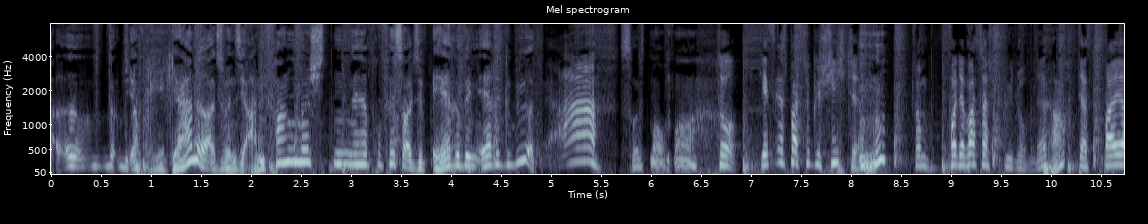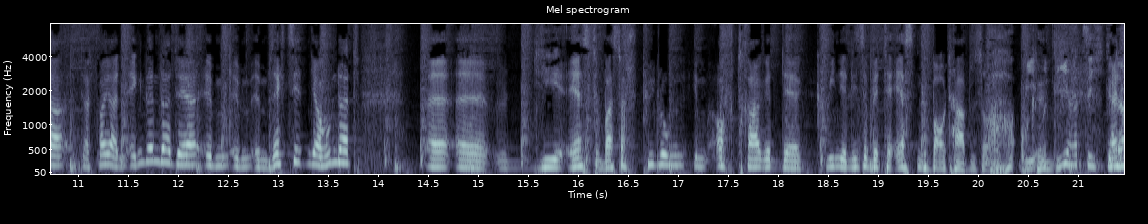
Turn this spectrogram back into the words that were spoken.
äh, ja, gerne. Also wenn Sie anfangen möchten, Herr Professor, also Ehre wem Ehre gebührt. ah, Sollten wir auch mal... So, jetzt erstmal zur Geschichte vom, von der Wasserspülung. Ne? Ja. Das, war ja, das war ja ein Engländer, der im, im, im 16. Jahrhundert äh, äh, die erste Wasserspülung im Auftrage der Queen Elisabeth I. gebaut haben soll. Wie, und die hat sich Ein gedacht,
